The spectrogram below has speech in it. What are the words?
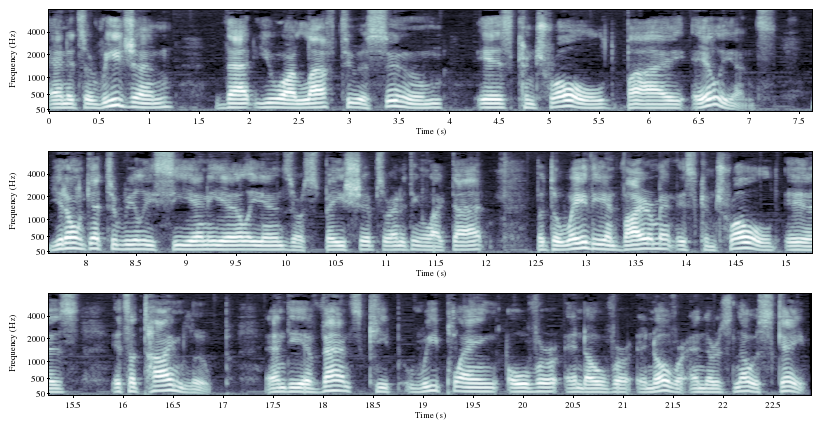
And it's a region that you are left to assume is controlled by aliens. You don't get to really see any aliens or spaceships or anything like that. But the way the environment is controlled is it's a time loop. And the events keep replaying over and over and over, and there's no escape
